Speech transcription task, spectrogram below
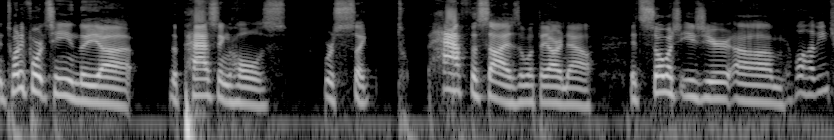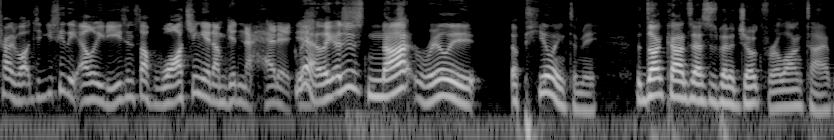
In 2014, the uh, the passing holes were like t- half the size of what they are now. It's so much easier. Um, Well, have you tried? Did you see the LEDs and stuff? Watching it, I'm getting a headache. Like, yeah, like it's just not really appealing to me. The dunk contest has been a joke for a long time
